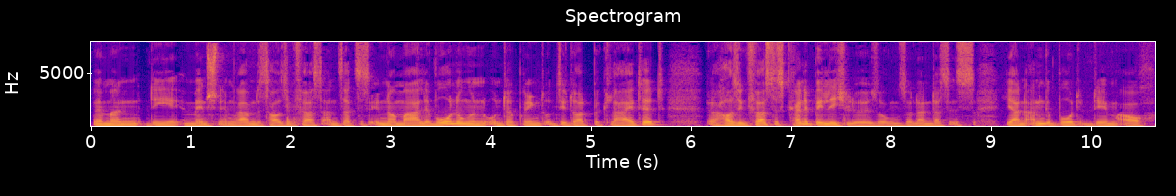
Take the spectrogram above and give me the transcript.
wenn man die Menschen im Rahmen des Housing First Ansatzes in normale Wohnungen unterbringt und sie dort begleitet. Housing First ist keine Billiglösung, sondern das ist ja ein Angebot, in dem auch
